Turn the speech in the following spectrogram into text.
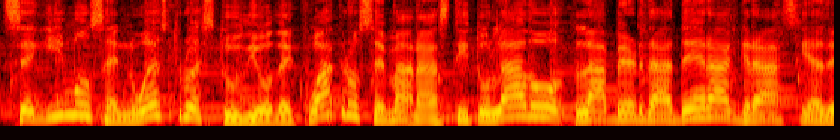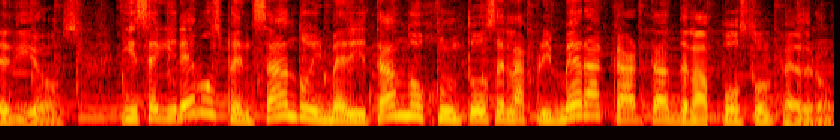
Seguimos en nuestro estudio de cuatro semanas titulado La verdadera gracia de Dios y seguiremos pensando y meditando juntos en la primera carta del apóstol Pedro.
